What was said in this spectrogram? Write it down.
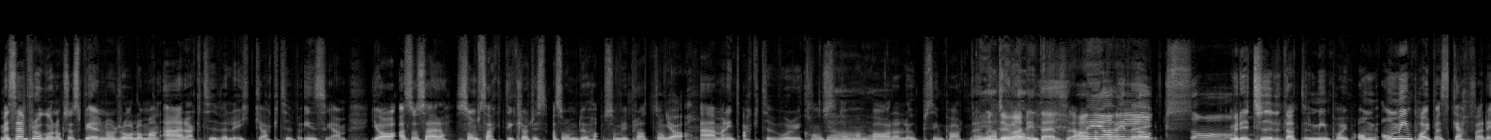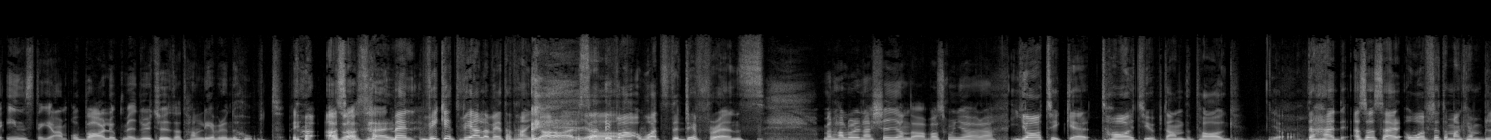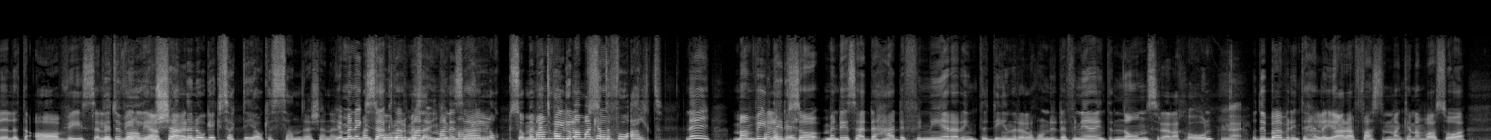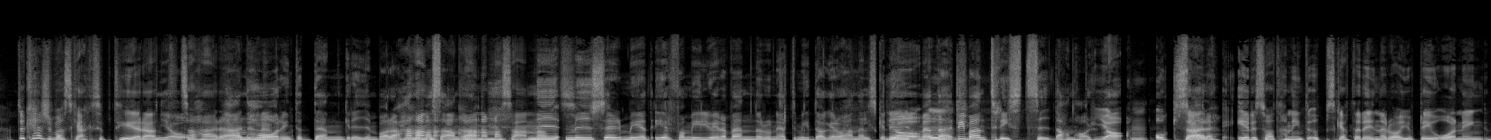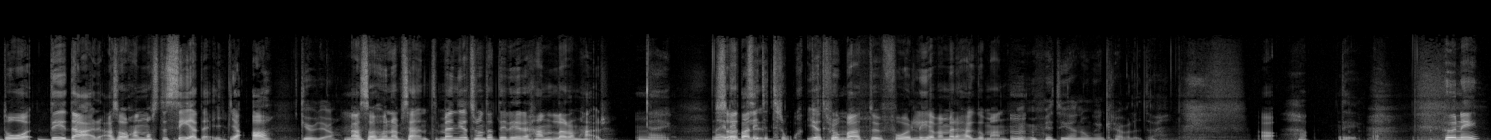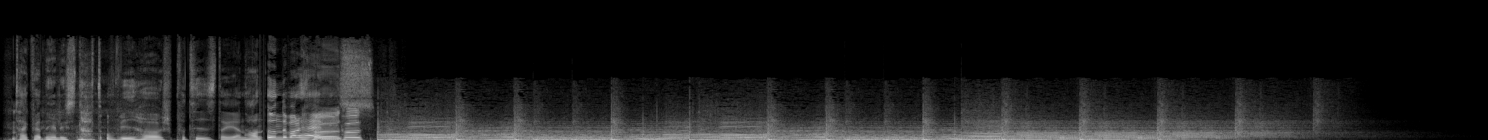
Men sen frågar hon också, spelar det någon roll om man är aktiv eller icke aktiv på Instagram? Ja, alltså så här, som sagt, det är klart, det, alltså om du, som vi pratade om, Ja. är man inte aktiv vore det ju konstigt Ja, om man ja. bara la upp sin partner. Men Men, jag du hade inte ens hatat Men jag det. vill Nej. också. det är tydligt att min pojk, om, om min pojkvän skaffade Instagram och bara la upp mig, då är det tydligt att han lever under hot. Ja, Alltså, alltså, så här, men, men vilket vi alla vet att han gör, så det var what's the difference? Hallå den här tjejen då, vad ska hon göra? Jag tycker, ta ett djupt andetag. Ja. Det här, alltså så här, oavsett om man kan bli lite avis eller Vet du vilja vad, hon så här- känner nog exakt det jag och Cassandra känner. Ja, men Man exakt, orolig, men man- här, man är man så här- vill också. Men man vet du vad gumman, man kan också- inte få allt. Nej, man vill det är det. också, men det, är så här, det här definierar inte din relation, det definierar inte någons relation. Nej. Och det behöver det inte heller göra fastän man kan vara så, du kanske bara ska acceptera att Ja, så här är Han det har nu. inte den grejen bara. Han, har massa andra. Han har massa annat. Ni myser med er familj och era vänner och ni äter middagar och han älskar dig. Ja, men det, det är bara en trist sida han har. Ja, Mm. och så Så är här, är det så att han inte uppskattar dig när du har gjort det i ordning, då det är där. Alltså, han måste se dig. Ja. Gud ja. Alltså 100%. Men jag tror inte att det är det det handlar om här. Nej, Nej Så det är bara lite tråkigt. Jag tror bara att du får leva med det här gumman. Mm. Det tycker jag nog kan kräva lite. Det- Hörni, tack för att ni har lyssnat och vi hörs på tisdag igen. Ha en underbar helg! Puss. Puss.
